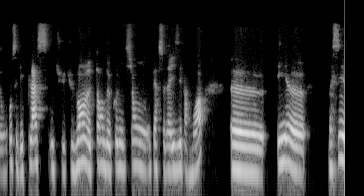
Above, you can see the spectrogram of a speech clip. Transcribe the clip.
en gros c'est des places où tu tu vends le temps de commission personnalisé par mois et bah, c'est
